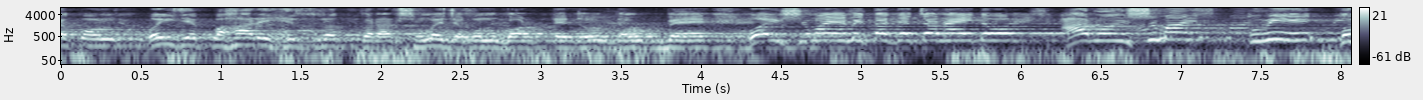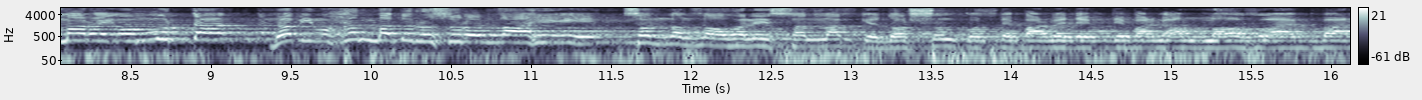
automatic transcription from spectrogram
যখন ওই যে পাহাড়ে হিজরত করার সময় যখন গর্তে ঢুকবে, ওই সময় আমি তাকে জানাই দেব, আর ওই সময় তুমি তোমার ওই উম্মুরটা নবী মোহাম্মদুর রসুল্লাহ সাল্লাহ সাল্লামকে দর্শন করতে পারবে, দেখতে পারবে। আল্লাহ একবার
